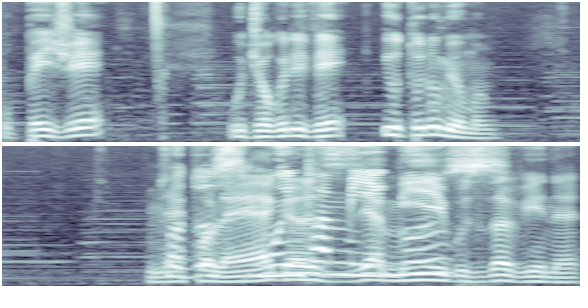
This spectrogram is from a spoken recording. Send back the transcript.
o PG, o Diogo Olivet e o Túlio Milman. Né, Todos colegas muito e amigos. amigos do Davi, né?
